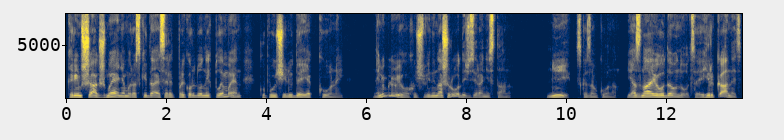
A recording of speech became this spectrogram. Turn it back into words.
крім шах жменями розкидає серед прикордонних племен, купуючи людей як коней. Не люблю його, хоч він і наш родич з Іраністану. Ні, сказав Конан. Я знаю його давно. Це гірканець,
